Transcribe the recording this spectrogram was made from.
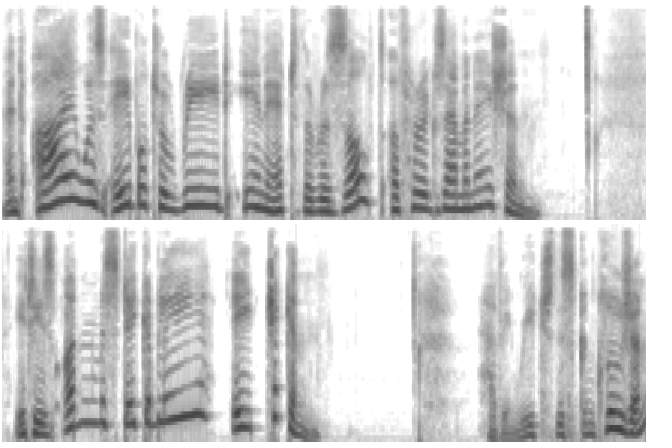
and I was able to read in it the result of her examination. It is unmistakably a chicken. Having reached this conclusion,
